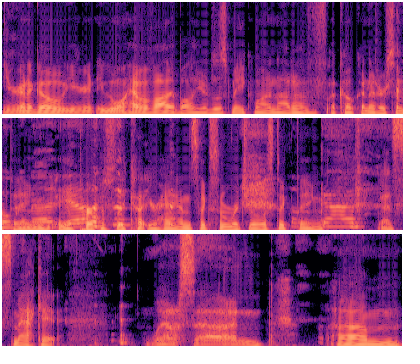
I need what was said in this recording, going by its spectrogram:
you're gonna go. You're gonna, you won't have a volleyball. You'll just make one out of a coconut or something, Coconut, and you'll purposely cut your hands like some ritualistic oh thing god and smack it. Wilson. Um.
